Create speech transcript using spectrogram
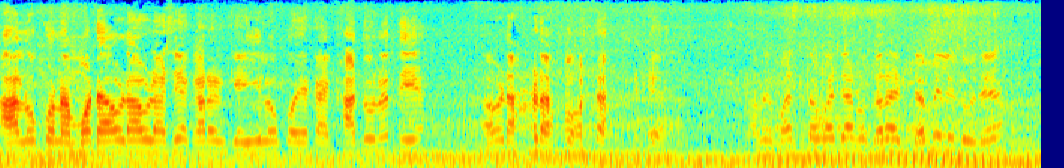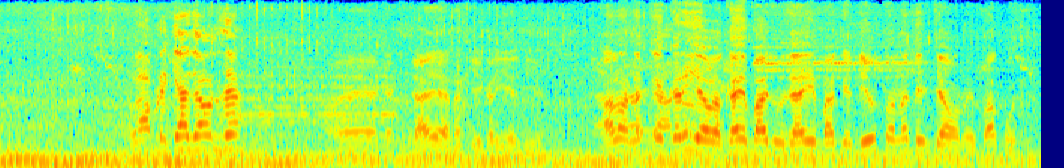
આ લોકોના મોઢા આવડા છે, કારણ કે એ લોકોએ કાંઈ ખાધું નથી. આવડા મોઢા છે. અમે મસ્ત મજાનું જરાય જમી લીધું છે. હવે આપણે ક્યાં જવાનું છે? હવે કંઈક જઈએ, નક્કી કરીએ છીએ. હાલો, નક્કી કરીએ હવે કઈ બાજુ જાય, બાકી દીવ તો નથી જવાનું, એ પાકું છે.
